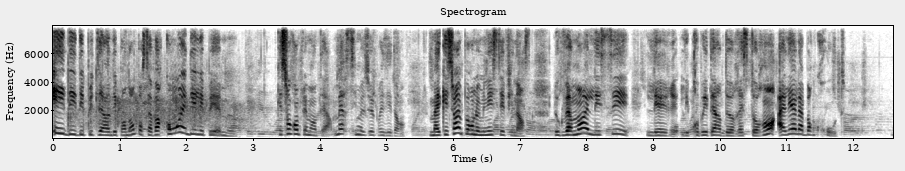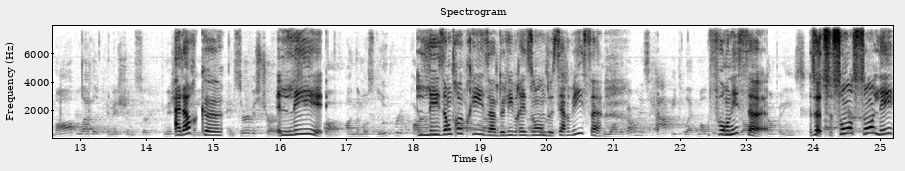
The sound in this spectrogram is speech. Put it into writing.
et des députés indépendants pour savoir comment aider les PME. Question complémentaire. Merci, Monsieur le Président. Ma question est pour le ministre des Finances. Le gouvernement a laissé les propriétaires de restaurants aller à la banqueroute alors que les, entreprises de livraison de services fournissent sont, les,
